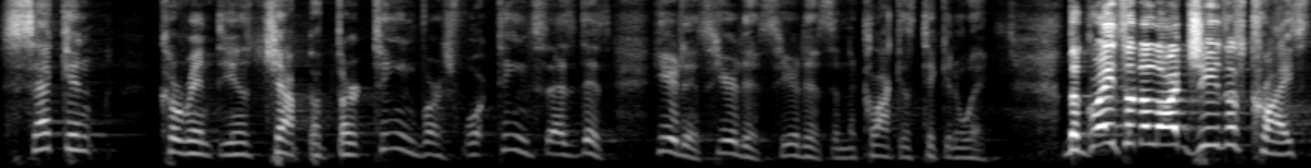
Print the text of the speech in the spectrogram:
Second Corinthians chapter 13, verse 14 says this. Hear this, hear this, hear this, and the clock is ticking away. The grace of the Lord Jesus Christ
